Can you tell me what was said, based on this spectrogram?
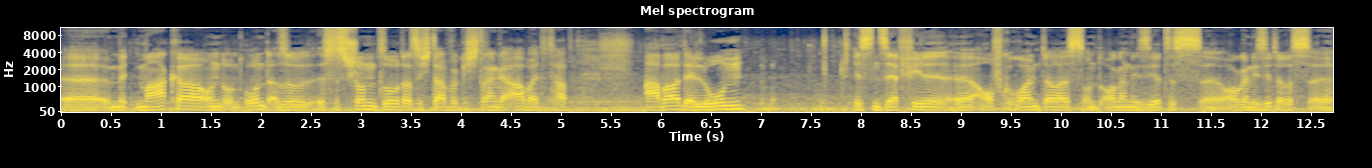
äh, mit Marker und und und. Also es ist schon so, dass ich da wirklich dran gearbeitet habe. Aber der Lohn ist ein sehr viel äh, aufgeräumteres und organisiertes, äh, organisierteres äh,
